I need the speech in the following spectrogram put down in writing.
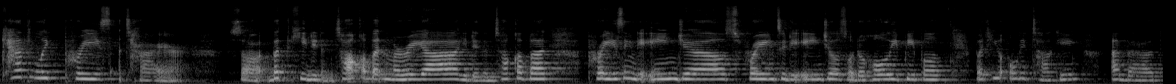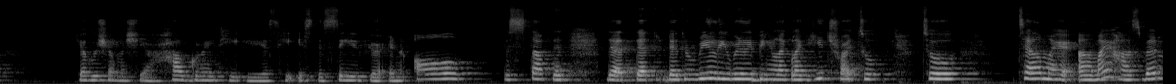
Catholic priest attire. So, but he didn't talk about Maria. He didn't talk about praising the angels, praying to the angels or the holy people. But he only talking about Yahushua Mashiach, how great he is. He is the savior, and all the stuff that that that that really really being like like he tried to to tell my uh, my husband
